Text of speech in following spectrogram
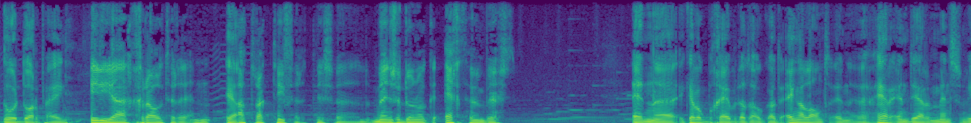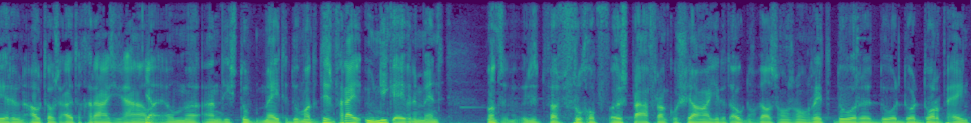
door het dorp heen. Ieder jaar groter en attractiever. Het is, de mensen doen ook echt hun best. En eh, ik heb ook begrepen dat ook uit Engeland en eh, her en der mensen weer hun auto's uit de garages halen om eh, aan die stoet mee te doen. Want het is een vrij uniek evenement. Want het was vroeger op Spa-Francorchamps had je dat ook nog wel, zo'n rit door, door, door het dorp heen.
